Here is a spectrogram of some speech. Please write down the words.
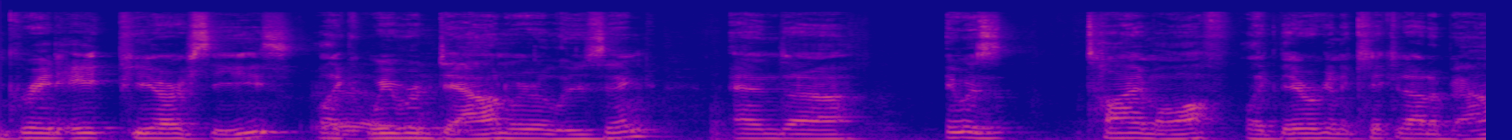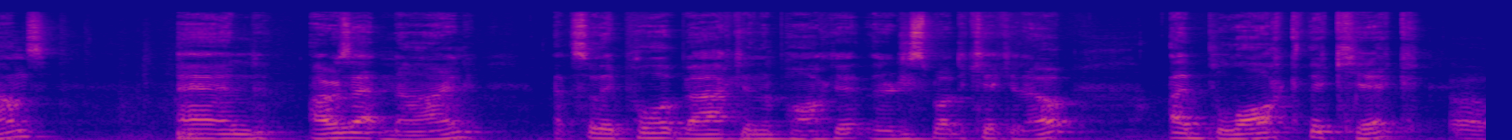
grade eight PRCs. Like we were down, we were losing, and uh, it was time off. Like they were gonna kick it out of bounds, and I was at nine, and so they pull it back in the pocket. They're just about to kick it out. I block the kick Oh,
